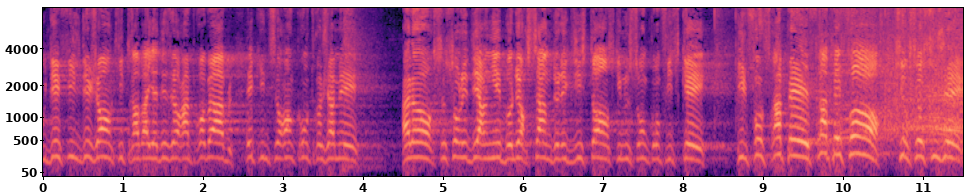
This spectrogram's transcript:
où défilent des gens qui travaillent à des heures improbables et qui ne se rencontrent jamais. Alors, ce sont les derniers bonheurs simples de l'existence qui nous sont confisqués. Il faut frapper, frapper fort sur ce sujet.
